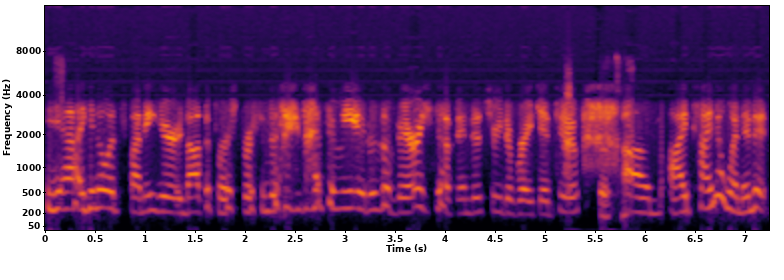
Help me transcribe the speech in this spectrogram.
Yeah, you know, it's funny. You're not the first person to say that to me. It is a very tough industry to break into. Um, I kind of went in it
